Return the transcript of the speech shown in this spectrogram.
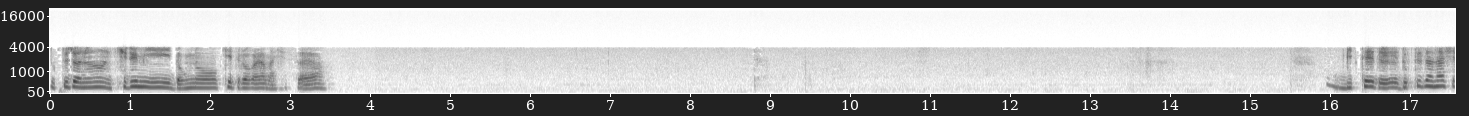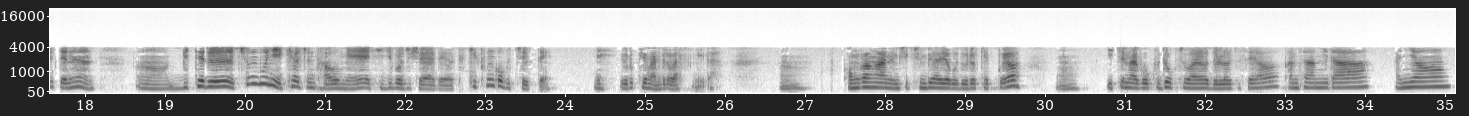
녹두전은 기름이 넉넉히 들어가야 맛있어요. 밑에를 녹두전 하실 때는 어, 밑에를 충분히 익혀준 다음에 뒤집어 주셔야 돼요. 특히 큰 거 붙일 때. 네, 이렇게 만들어 봤습니다. 어, 건강한 음식 준비하려고 노력했고요. 어, 잊지 말고 구독, 좋아요 눌러주세요. 감사합니다. 안녕.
